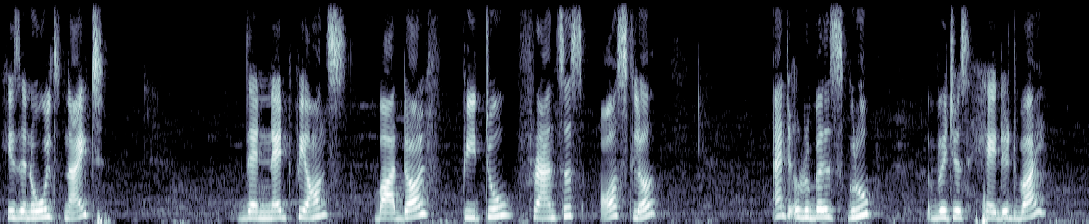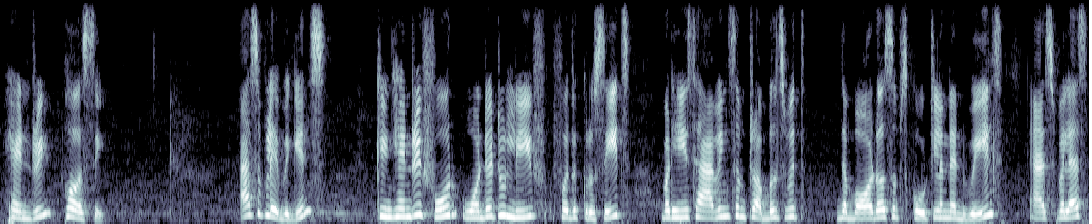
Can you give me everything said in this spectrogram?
He's an old knight. Then Ned Poins, Bardolph, Peto, Francis Osler and rebels group which is headed by Henry Percy. As the play begins, King Henry IV wanted to leave for the Crusades, but he is having some troubles with the borders of Scotland and Wales, as well as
